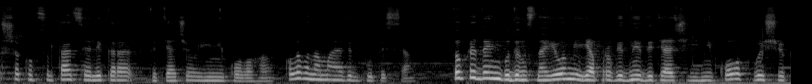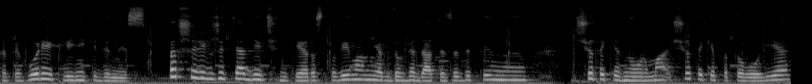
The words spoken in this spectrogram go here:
Перша консультація лікаря дитячого гінеколога. Коли вона має відбутися? Добрий день, будемо знайомі. Я провідний дитячий гінеколог вищої категорії клініки Денис. Перший рік життя дівчинки я розповім вам, як доглядати за дитиною, що таке норма, що таке патологія,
